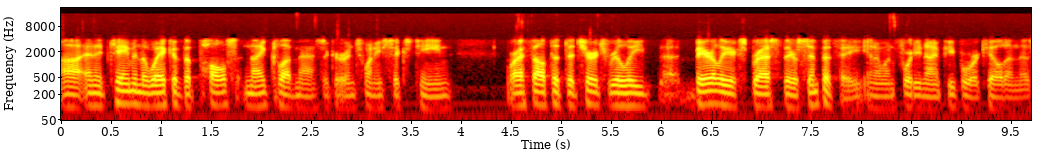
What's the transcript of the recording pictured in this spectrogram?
Uh, and it came in the wake of the Pulse nightclub massacre in 2016, where I felt that the church really uh, barely expressed their sympathy. You know, when 49 people were killed in this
